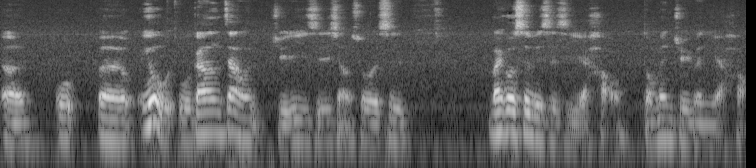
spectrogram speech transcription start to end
呃我呃，因为我我刚刚这样举例是想说的是。Microservices 也好，Domain Driven 也好，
